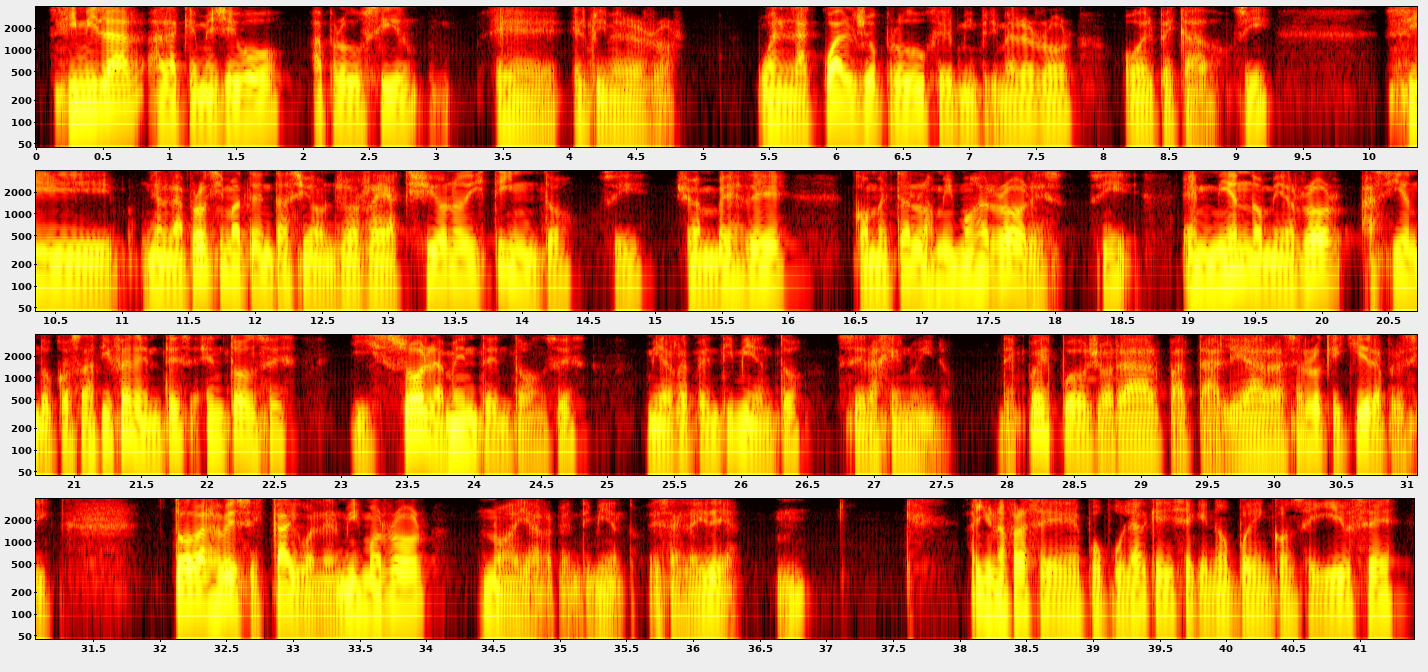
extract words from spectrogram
similar a la que me llevó a producir eh, el primer error, o en la cual yo produje mi primer error o el pecado. ¿sí? Si en la próxima tentación yo reacciono distinto, ¿sí? yo en vez de cometer los mismos errores, ¿sí? enmiendo mi error haciendo cosas diferentes, entonces y solamente entonces mi arrepentimiento será genuino. Después puedo llorar, patalear, hacer lo que quiera, pero si todas las veces caigo en el mismo error, no hay arrepentimiento. Esa es la idea. Hay una frase popular que dice que no pueden conseguirse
